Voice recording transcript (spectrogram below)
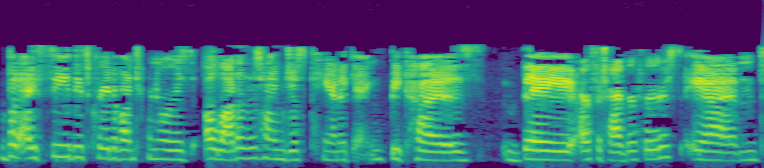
but I see these creative entrepreneurs a lot of the time just panicking because they are photographers and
